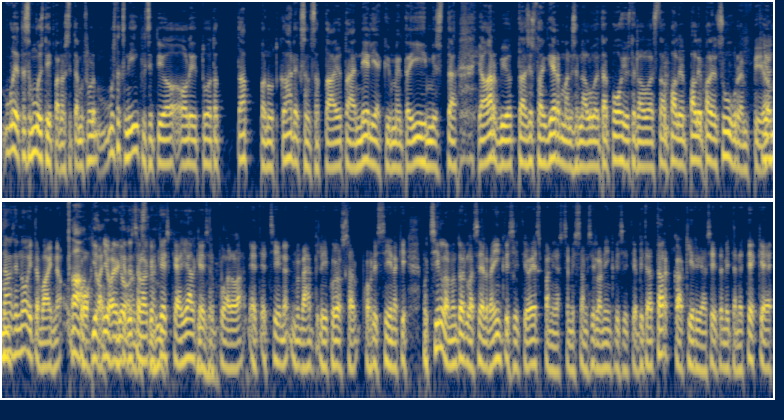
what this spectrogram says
mulla ei tässä muistiinpano sitä, mutta muistaakseni Inquisitio oli tuota tappanut 800 jotain 40 ihmistä ja arvioittaa jostain germanisen alueen tai pohjoisten alueesta on paljon, paljon, paljon suurempia. Joo, tämä on se noita vain ah, kohta. Joo, joo, eli joo, se on keskään jälkeisellä puolella, että et siinä vähän liikun jossain kohdissa siinäkin, mutta silloin on todella selvä inkvisitio Espanjassa, missä on silloin inkvisitio, pitää tarkkaa kirjaa siitä, mitä ne tekee,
